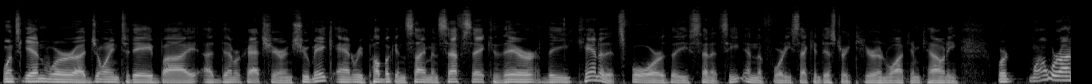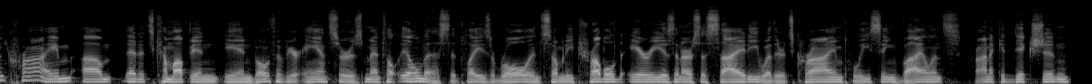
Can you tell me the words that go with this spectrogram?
Once again, we're uh, joined today by uh, Democrat Sharon Shewmake and Republican Simon Sefzik. They're the candidates for the Senate seat in the 42nd District here in Whatcom County. We're, while we're on crime, um, and it's come up in, in both of your answers, mental illness. It plays a role in so many troubled areas in our society, whether it's crime, policing, violence, chronic addiction,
